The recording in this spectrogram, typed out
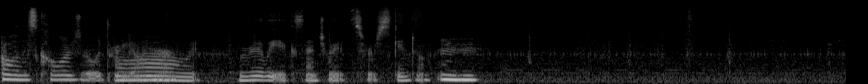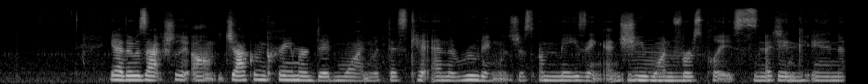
Oh, this color is really pretty on her. Oh, it really accentuates her skin tone. Mm-hmm. Yeah, there was actually um Jacqueline Kramer did one with this kit and the rooting was just amazing and she won Mm. first place. Did I think she? in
